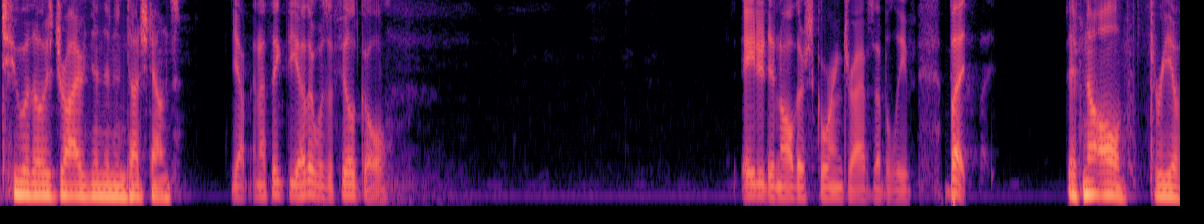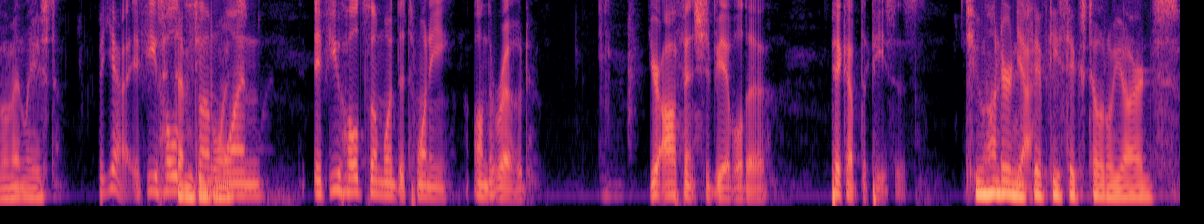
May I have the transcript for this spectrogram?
two of those drives ended in touchdowns. Yep, and I think the other was a field goal. Aided in all their scoring drives, I believe. But if not all three of them at least. but yeah, if you hold 17 points. someone if you hold someone to 20 on the road, your offense should be able to pick up the pieces. 256 total yards.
